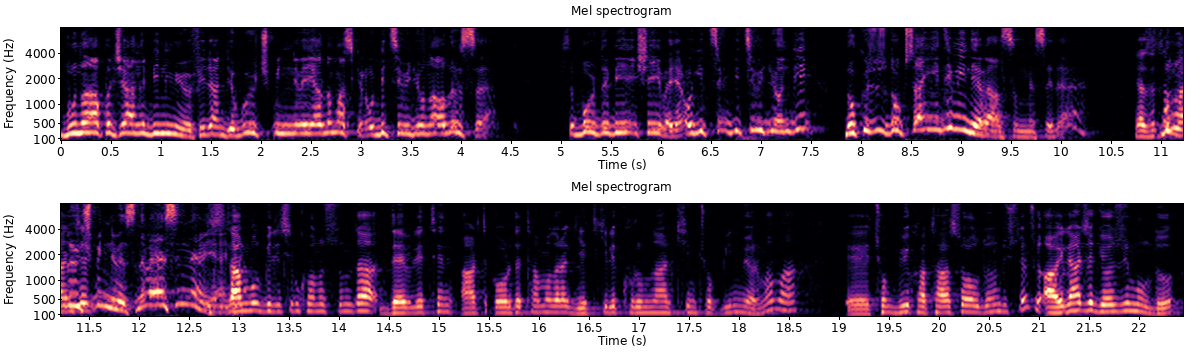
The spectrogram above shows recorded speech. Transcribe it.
bu ne yapacağını bilmiyor filan diyor. Bu 3 bin lirayı alamazken o 1 trilyonu alırsa işte burada bir şey var. Yani o gitsin 1 trilyon değil 997 milyar alsın mesela. Ya zaten Bunun da bence 3 bin lirasını versinler yani. İstanbul Bilişim konusunda devletin artık orada tam olarak yetkili kurumlar kim çok bilmiyorum ama e, çok büyük hatası olduğunu düşünüyorum. Çünkü aylarca göz yumuldu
